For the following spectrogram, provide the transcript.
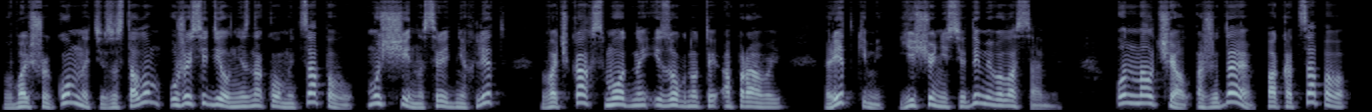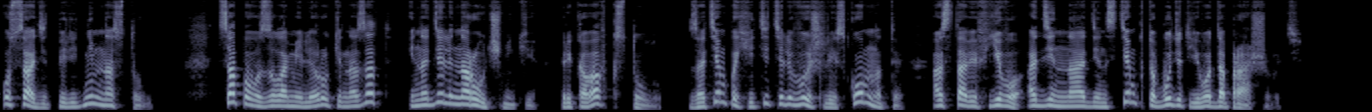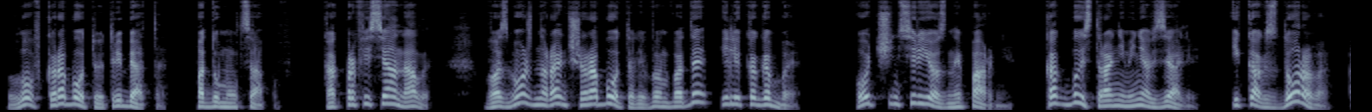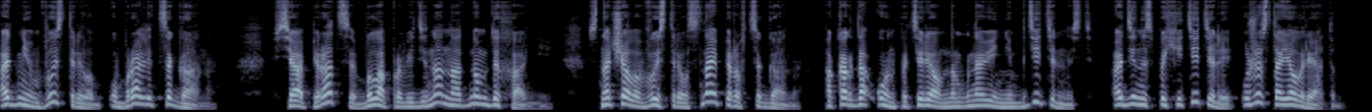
В большой комнате за столом уже сидел незнакомый Цапову мужчина средних лет в очках с модной изогнутой оправой, редкими, еще не седыми волосами. Он молчал, ожидая, пока Цапова усадит перед ним на стул. Цапову заломили руки назад и надели наручники, приковав к стулу. Затем похитители вышли из комнаты, оставив его один на один с тем, кто будет его допрашивать. «Ловко работают ребята», — подумал Цапов. «Как профессионалы. Возможно, раньше работали в МВД или КГБ. Очень серьезные парни. Как быстро они меня взяли. И как здорово одним выстрелом убрали цыгана. Вся операция была проведена на одном дыхании. Сначала выстрел снайпера в цыгана, а когда он потерял на мгновение бдительность, один из похитителей уже стоял рядом.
